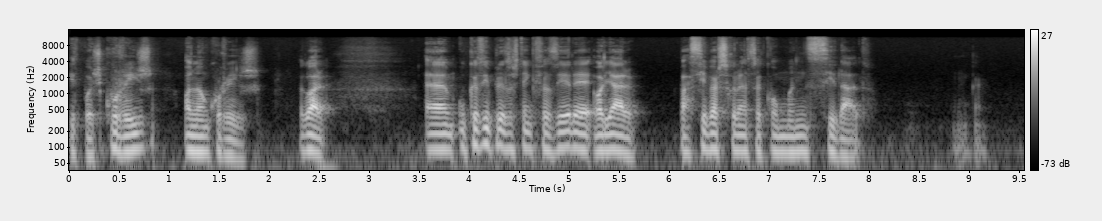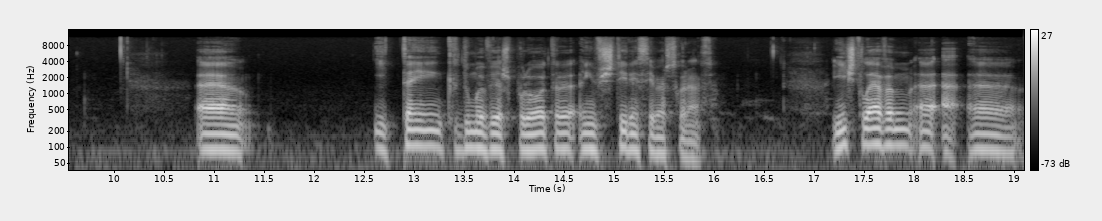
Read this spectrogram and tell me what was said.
E depois corrige ou não corrige. Agora, um, o que as empresas têm que fazer é olhar para a cibersegurança como uma necessidade. Okay? Um, e têm que, de uma vez por outra, investir em cibersegurança. E isto leva-me a, a, a,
